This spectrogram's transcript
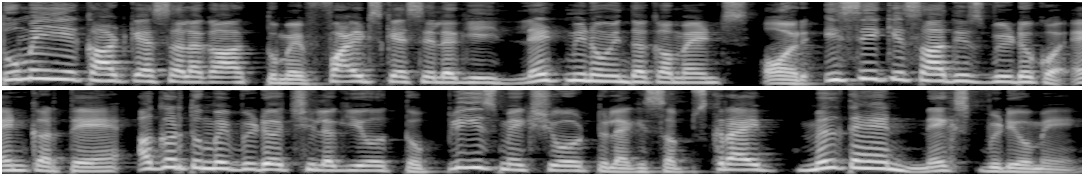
तुम्हें ये कार्ड कैसा लगा? तुम्हें फाइट कैसे लगी? Let me know in the comments और इसी के साथ इस वीडियो को एंड करते हैं। अगर तुम्हें वीडियो अच्छी लगी हो तो please make sure to like subscribe मिलते हैं नेक्स्ट वीडियो में।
